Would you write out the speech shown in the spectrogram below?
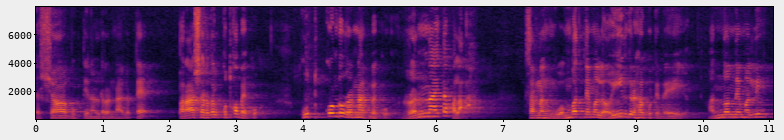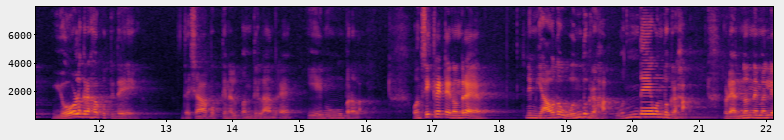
ದಶಾಭುಕ್ತಿನಲ್ಲಿ ರನ್ ಆಗುತ್ತೆ, ಪರಾಶರದಲ್ಲಿ ಕುತ್ಕೋಬೇಕು. ಕೂತ್ಕೊಂಡು ರನ್ ಆಗಬೇಕು. ರನ್ ಆಯಿತಾ ಫಲ? ಸರ್, ನಂಗೆ ಒಂಬತ್ತನೇ ಮಲ್ಲಿ ಐದು ಗ್ರಹ ಕೂತಿದೆ ಹನ್ನೊಂದನೇ ಮಲ್ಲಿ ಏಳು ಗ್ರಹ ಕೂತಿದೆ ದಶಾಭುಕ್ತಿನಲ್ಲಿ ಬಂದಿಲ್ಲ ಅಂದರೆ ಏನೂ ಬರಲ್ಲ. ಒಂದು ಸೀಕ್ರೆಟ್ ಏನು ಅಂದರೆ, ನಿಮ್ಗೆ ಯಾವುದೋ ಒಂದು ಗ್ರಹ, ಒಂದೇ ಒಂದು ಗ್ರಹ. ನೋಡಿ, ಹನ್ನೊಂದನೇ ಮಲ್ಲಿ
